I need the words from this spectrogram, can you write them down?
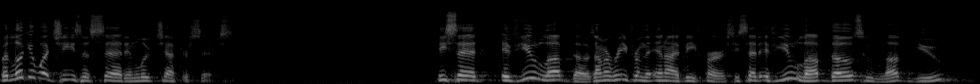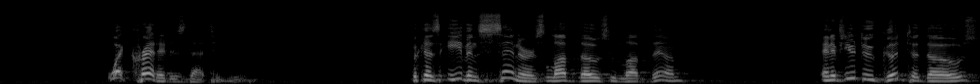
But look at what Jesus said in Luke chapter 6. He said, If you love those, I'm going to read from the NIV first. He said, If you love those who love you, what credit is that to you? Because even sinners love those who love them. And if you do good to those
